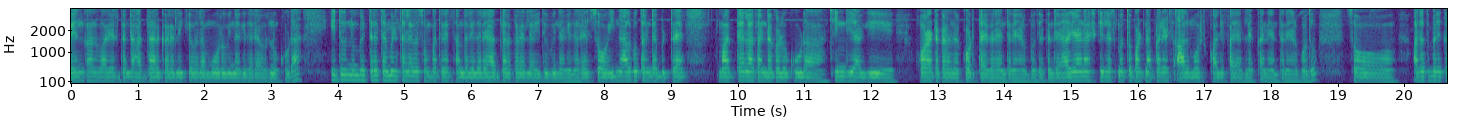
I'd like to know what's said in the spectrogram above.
ಬೆಂಗಾಲ್ ವಾರಿಯರ್ಸ್ ತಂಡ ಹದಿನಾಲ್ಕರಲ್ಲಿ ಕೇವಲ ಮೂರು ವಿನ್ ಆಗಿದ್ದಾರೆ ಅವ್ರನ್ನೂ ಕೂಡ. ಇದನ್ನು ಬಿಟ್ಟರೆ ತಮಿಳ್ ತಲೆವೇಸ್ ಒಂಬತ್ತನೇ ಸ್ಥಾನದಲ್ಲಿದ್ದಾರೆ, ಹದಿನಾಲ್ಕರಲ್ಲಿ ಐದು ವಿನ್ ಆಗಿದ್ದಾರೆ. ಸೊ ಈ ನಾಲ್ಕು ತಂಡ ಬಿಟ್ಟರೆ ಮತ್ತೆಲ್ಲ ತಂಡಗಳು ಕೂಡ ಚಿಂದಿಯಾಗಿ ಹೋರಾಟಗಳನ್ನು ಕೊಡ್ತಾ ಇದ್ದಾರೆ ಅಂತಲೇ ಹೇಳ್ಬೋದು. ಯಾಕಂದರೆ ಹರಿಯಾಣ, ಸ್ಟೀಲರ್ಸ್ ಮತ್ತು ಪಟ್ನಾ ಪೈರೇಟ್ಸ್ ಆಲ್ಮೋಸ್ಟ್ ಕ್ವಾಲಿಫೈ ಆದ ಲೆಕ್ಕನೇ ಅಂತಲೇ ಹೇಳ್ಬೋದು. ಸೊ ಅದಾದ ಬಳಿಕ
